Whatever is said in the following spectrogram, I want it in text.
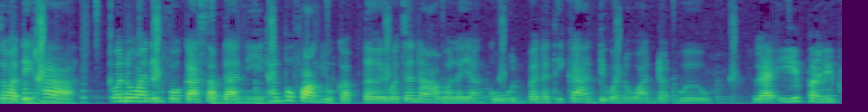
สวัสดีค่ะ 101 In Focus สัปดาห์นี้ท่านผู้ฟังอยู่กับเตยวัจนาวรยังกูล บรรณาธิการ The101.world และอีฟปานิชโพ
